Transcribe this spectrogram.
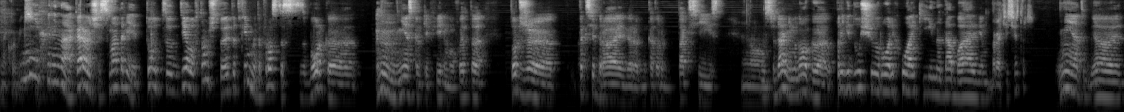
на комиксе. Ни хрена. Короче, смотри, тут дело в том, что этот фильм это просто сборка нескольких фильмов. Это тот же такси-драйвер, который таксист. Но Сюда немного предыдущую роль Хуакина добавим. братья и систерс? Нет, э,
